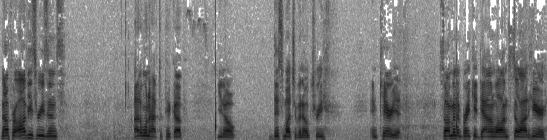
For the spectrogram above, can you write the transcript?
Now, for obvious reasons, I don't want to have to pick up, you know, this much of an oak tree and carry it. So I'm going to break it down while I'm still out here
